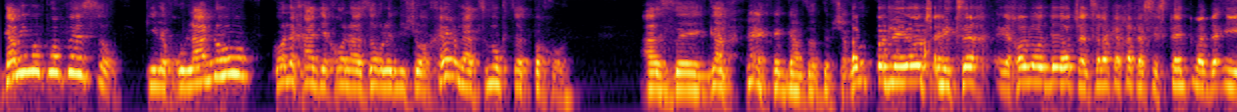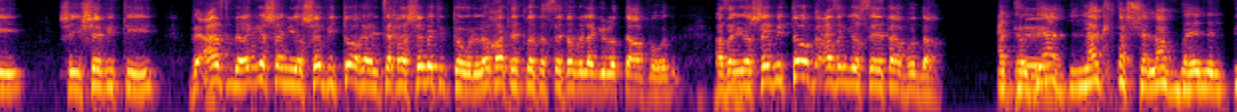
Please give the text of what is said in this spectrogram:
גם אם הוא פרופסור, כי לכולנו, כל אחד יכול לעזור למישהו אחר, לעצמו קצת פחות. אז אה, גם, גם זאת אפשרות. יכול מאוד להיות שאני צריך, יכול מאוד להיות שאני צריך לקחת אסיסטנט מדעי שישב איתי, ואז ברגע שאני יושב איתו, הרי אני צריך לשבת איתו, אני לא יכול לתת לו את הספר ולהגיד לו תעבוד, אז אני יושב איתו ואז אני עושה את העבודה. אתה יודע, דילגת שלב ב-NLP,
